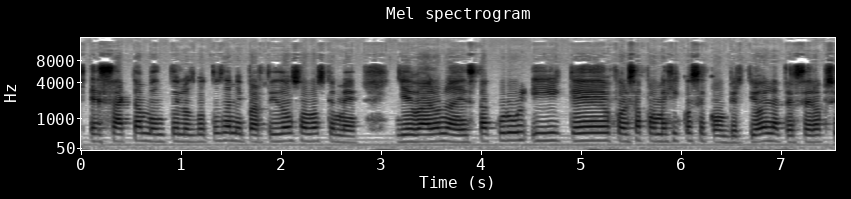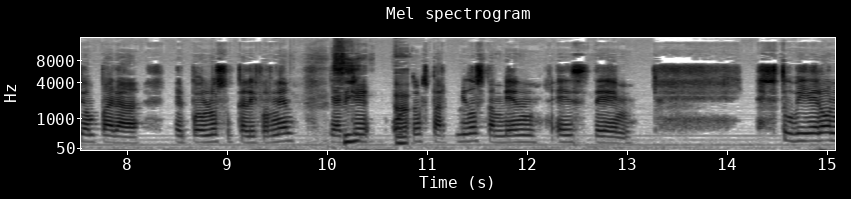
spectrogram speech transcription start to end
Exactamente, los votos de mi partido son los que me llevaron a esta curul y que Fuerza por México se convirtió en la tercera opción para el pueblo subcaliforniano, ya que ah. otros partidos también este estuvieron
